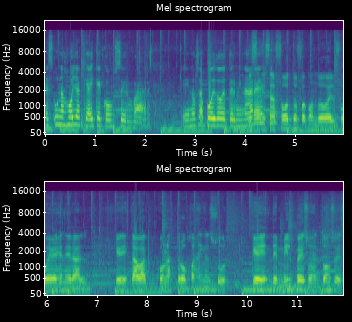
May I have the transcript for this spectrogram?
Es una joya que hay que conservar. Eh, no se ha podido determinar esa, esa foto fue cuando él fue general, que estaba con las tropas en el sur, que de mil pesos entonces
